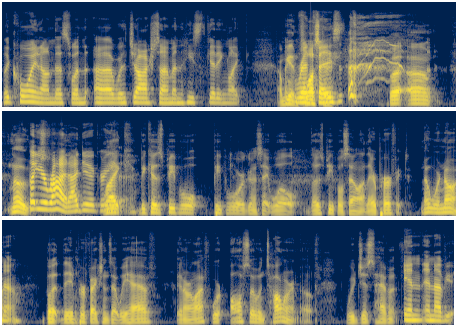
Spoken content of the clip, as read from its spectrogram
the coin on this one uh, with Josh some, and he's getting like I'm like getting red flustered. face. But um no, but you're right. I do agree. like though. because people people are going to say, "Well, those people sound like they're perfect." No, we're not. No. But the imperfections that we have in our life, we're also intolerant of. We just haven't in and of your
